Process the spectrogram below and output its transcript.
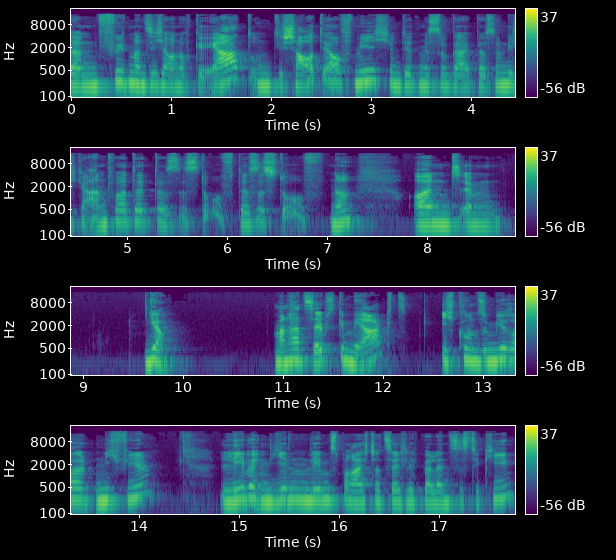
dann fühlt man sich auch noch geehrt und die schaut ja auf mich und die hat mir sogar persönlich geantwortet, das ist doof, das ist doof. Ne? Und ähm, ja, man hat selbst gemerkt, ich konsumiere nicht viel, lebe in jedem Lebensbereich tatsächlich Balance is the key,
